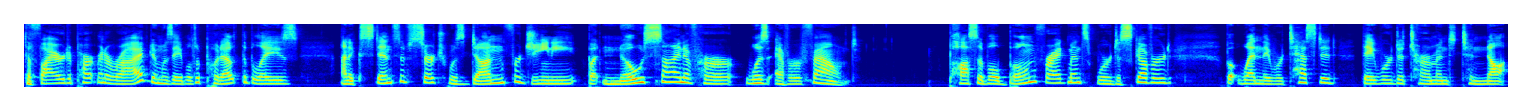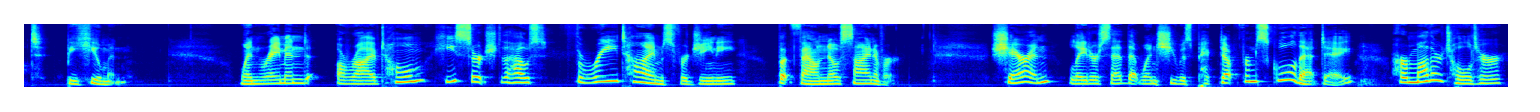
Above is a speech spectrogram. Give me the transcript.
The fire department arrived and was able to put out the blaze. An extensive search was done for Jeannie, but no sign of her was ever found. Possible bone fragments were discovered, but when they were tested, they were determined to not be human. When Raymond arrived home, he searched the house three times for Jeannie, but found no sign of her. Sharon later said that when she was picked up from school that day, her mother told her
